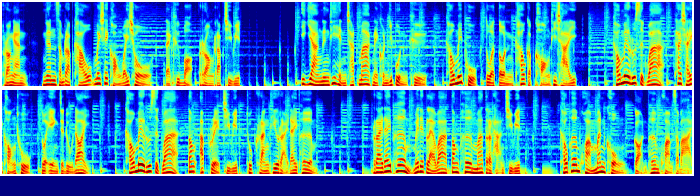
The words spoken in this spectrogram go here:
เพราะงั้นเงินสำหรับเขาไม่ใช่ของไว้โชว์ แต่คือเบาะรองรับชีวิต อีกอย่างหนึ่งที่เห็นชัดมากในคนญี่ปุ่นคือ เขาไม่ผูกตัวตนเข้ากับของที่ใช้ เขาไม่รู้สึกว่าถ้าใช้ของถูกตัวเองจะดูด้อย เขาไม่รู้สึกว่าต้องอัปเกรดชีวิตทุกครั้งที่รายได้เพิ่ม รายได้เพิ่มไม่ได้แปลว่าต้องเพิ่มมาตรฐานชีวิต เขาเพิ่มความมั่นคงก่อนเพิ่มความสบาย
